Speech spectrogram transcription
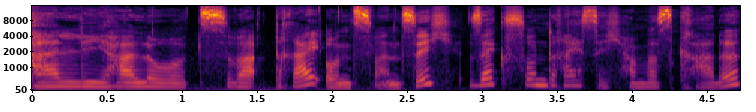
Halli, hallo, zwar 23, 36 haben wir es gerade.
